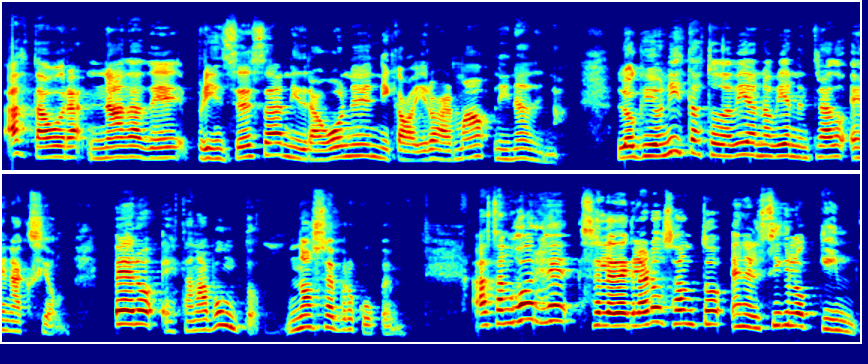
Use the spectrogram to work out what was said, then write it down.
hasta ahora nada de princesa, ni dragones, ni caballeros armados, ni nada de nada. Los guionistas todavía no habían entrado en acción, pero están a punto, no se preocupen. A San Jorge se le declaró santo en el siglo V,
